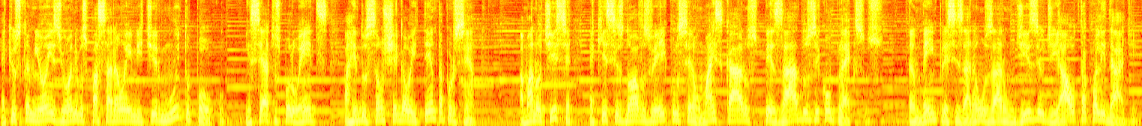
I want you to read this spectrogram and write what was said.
é que os caminhões e ônibus passarão a emitir muito pouco. Em certos poluentes, a redução chega a 80%. A má notícia é que esses novos veículos serão mais caros, pesados e complexos. Também precisarão usar um diesel de alta qualidade.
